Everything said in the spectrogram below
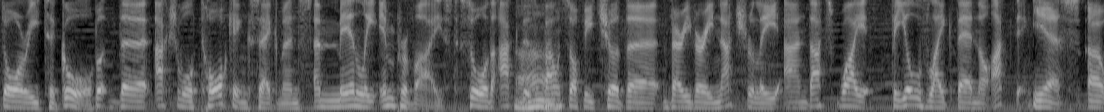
story to go, but the actual talking segments are mainly improvised. So the actors bounce off each other very, very naturally, and that's why it feels like they're not acting. Yes. Uh,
